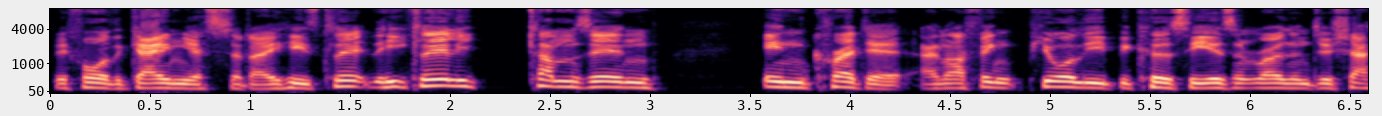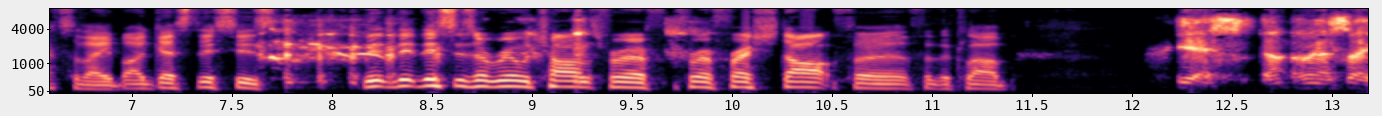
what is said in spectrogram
before the game yesterday. He's clear he clearly comes in in credit, and I think purely because he isn't Roland Duchâtelet. But I guess this is this is a real chance for a for a fresh start for for the club. Yes, I, mean, I say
